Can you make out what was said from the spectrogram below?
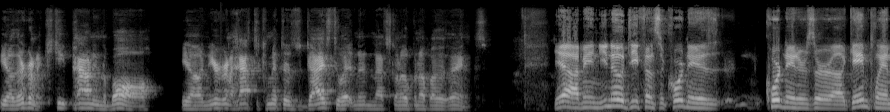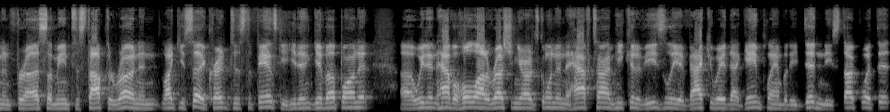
you know, they're going to keep pounding the ball, you know, and you're going to have to commit those guys to it, and then that's going to open up other things. Yeah, I mean, you know, defensive coordinators coordinators are uh, game planning for us. I mean, to stop the run, and like you said, credit to Stefanski, he didn't give up on it. Uh, we didn't have a whole lot of rushing yards going into halftime. He could have easily evacuated that game plan, but he didn't. He stuck with it,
